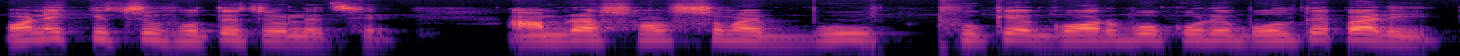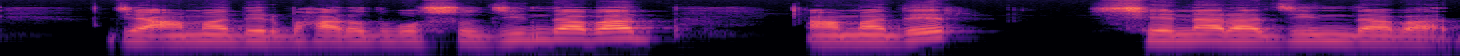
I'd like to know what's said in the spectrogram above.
অনেক কিছু হতে চলেছে। আমরা সবসময় বুক ঠুকে গর্ব করে বলতে পারি যে আমাদের ভারতবর্ষ জিন্দাবাদ, আমাদের সেনারা জিন্দাবাদ,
